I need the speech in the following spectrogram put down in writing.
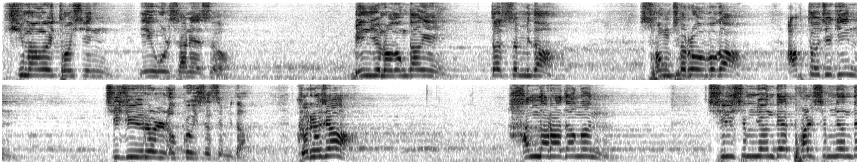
희망의 도시인 이 울산에서 민주노동당이 떴습니다. 송철호 후보가 압도적인 지지율을 얻고 있었습니다. 그러자 한나라당은 70년대 80년대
